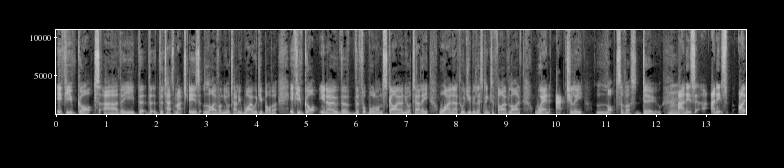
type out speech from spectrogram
if you've got uh, the, the, the the Test match is live on your telly? Why would you bother? If you've got you know the the football on Sky on your telly, why on earth would you be listening to Five Live when actually lots of us do mm. and it's and it's I,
